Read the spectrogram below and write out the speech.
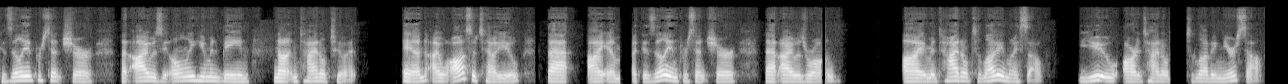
gazillion percent sure that I was the only human being not entitled to it. And I will also tell you that I am a gazillion percent sure that I was wrong. I am entitled to loving myself. You are entitled to loving yourself.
